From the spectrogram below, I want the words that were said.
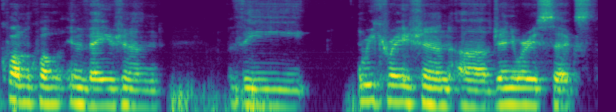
quote unquote invasion the recreation of january 6th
